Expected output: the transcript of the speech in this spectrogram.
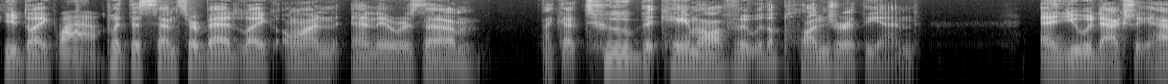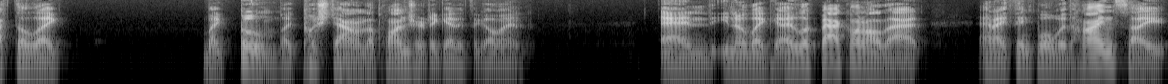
You'd like wow. put the sensor bed like on and there was um like a tube that came off of it with a plunger at the end. And you would actually have to like like boom, like push down on the plunger to get it to go in. And you know, like I look back on all that and I think, well, with hindsight,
